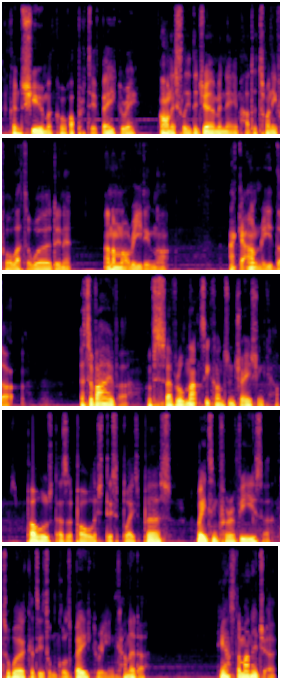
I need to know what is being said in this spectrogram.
the Consumer Cooperative Bakery. Honestly, the German name had a 24 letter word in it, and I'm not reading that. I can't read that. A survivor of several Nazi concentration camps, posed as a Polish displaced person, waiting for a visa to work at his uncle's bakery in Canada. He asked the manager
